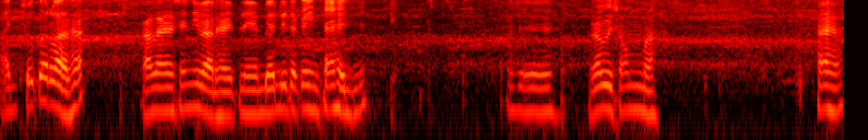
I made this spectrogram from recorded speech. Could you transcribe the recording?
આજ શુક્રવાર, હે? કાલે શનિવાર છે એટલે બે દી તો કંઈ થાય જ નહીં. પછી રવિ સોમમાં હા હા.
